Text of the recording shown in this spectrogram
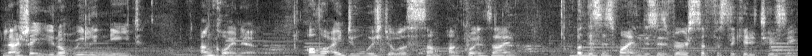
And actually, you don't really need anko in it. Although I do wish there was some anko inside, but this is fine. This is very sophisticated tasting,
